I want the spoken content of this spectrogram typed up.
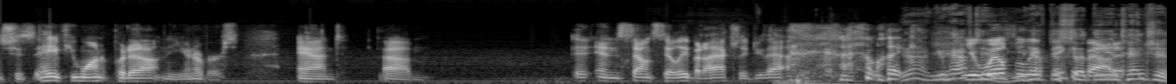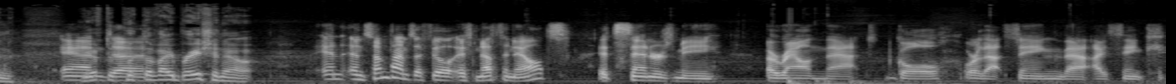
She says, hey, if you want it, put it out in the universe, and um, and it sounds silly, but I actually do that. like Yeah, you have you to. willfully you have to think set about the it. intention. and you have to uh, put the vibration out. and and sometimes I feel if nothing else, it centers me around that goal or that thing that I think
